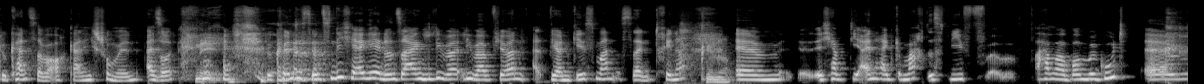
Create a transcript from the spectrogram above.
du kannst aber auch gar nicht schummeln. Also nee. du könntest jetzt nicht hergehen und sagen, lieber, lieber Björn, Björn Giesmann ist sein Trainer. Genau. Ähm, ich habe die Einheit gemacht, es lief äh, Hammerbombe gut. Ähm,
